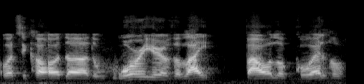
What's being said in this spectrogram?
what's it called? Uh, the Warrior of the Light, Paulo Coelho,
